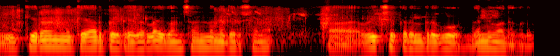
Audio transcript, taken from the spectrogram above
ಈ ಕಿರಣ್ ಕೆ ಆರ್ ಪೇಟೆ ಇದೆಯಲ್ಲ ಇದೊಂದು ಸಣ್ಣ ನಿದರ್ಶನ. ವೀಕ್ಷಕರೆಲ್ಲರಿಗೂ ಧನ್ಯವಾದಗಳು.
